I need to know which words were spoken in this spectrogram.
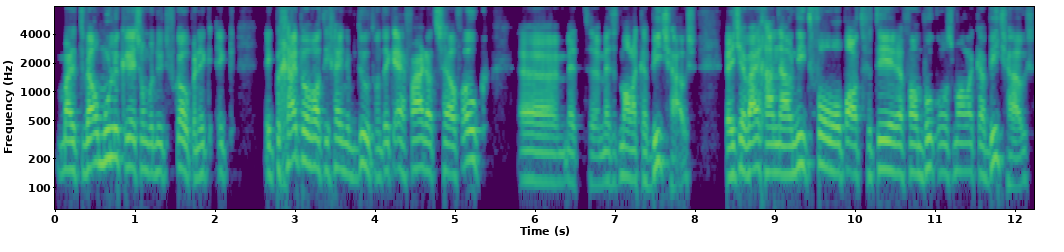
maar het wel moeilijker is om het nu te verkopen. En ik, ik, ik begrijp wel wat diegene bedoelt, want ik ervaar dat zelf ook uh, met, met het Malacca Beach House. Weet je, wij gaan nou niet volop adverteren van boek ons Malacca Beach House.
